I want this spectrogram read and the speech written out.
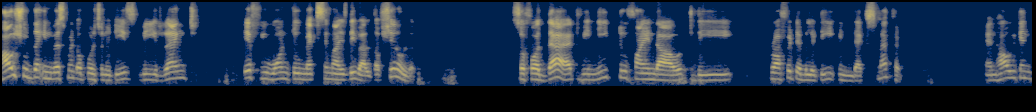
How should the investment opportunities be ranked if you want to maximize the wealth of shareholder? So for that, we need to find out the profitability index method. And how we can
